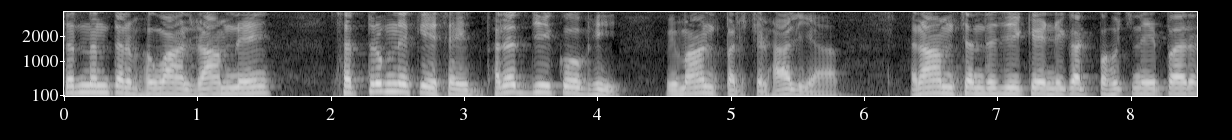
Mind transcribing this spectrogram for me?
तदनंतर भगवान राम ने शत्रुघ्न के सहित भरत जी को भी विमान पर चढ़ा लिया। रामचंद्र जी के निकट पहुँचने पर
